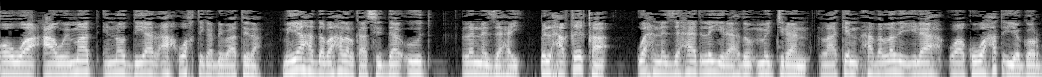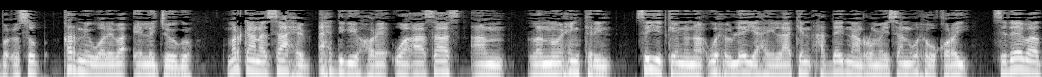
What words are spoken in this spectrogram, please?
oo waa caawimaad inoo diyaar ah wakhtiga dhibaatida. Miyaa haddaba hadalkaasi daa'uud la nasahay? Bilxaqiiqa wax nasahaad la yidhaahdo ma jiraan laakiin hadalladii ilaah waa kuwa had iyo goorba cusub qarni waliba ee la joogo. Markaana saaxib ahdigii hore waa aasaas aan la nuuxin karin. Sayidkeennuna wuxuu leeyahay laakiin haddaydnaan rumaysan wuxuu qoray. Sidee baad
